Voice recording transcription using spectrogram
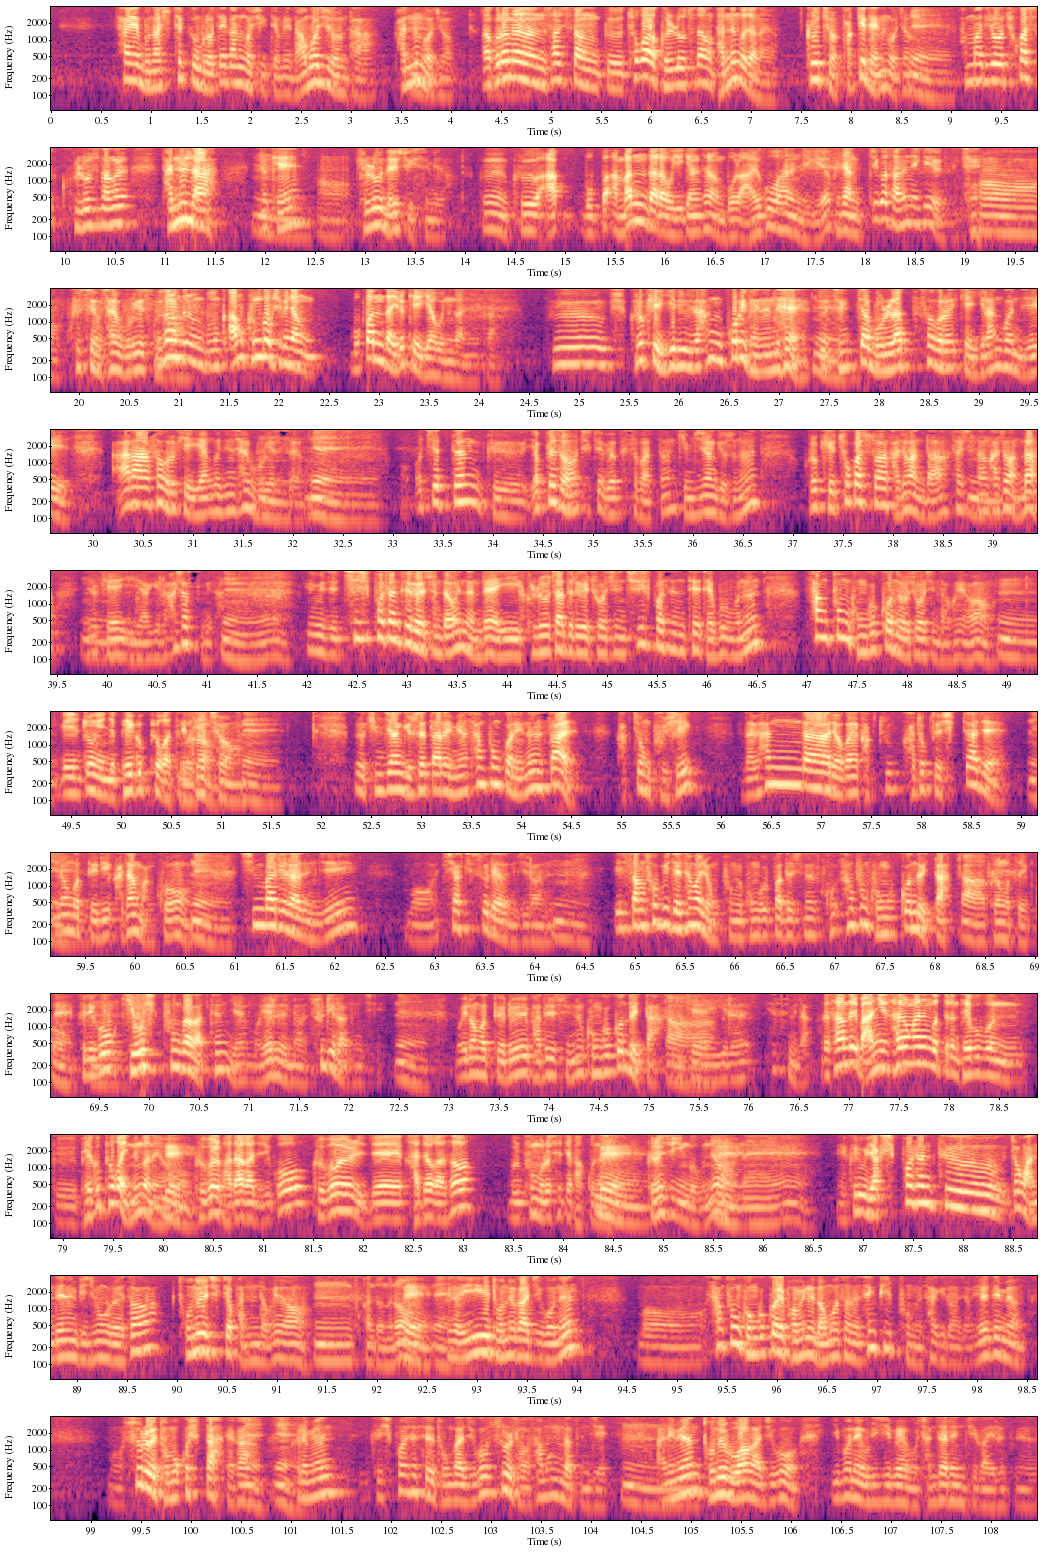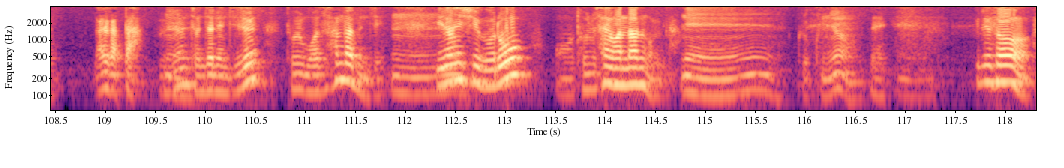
사회문화 시책금으로 떼가는 것이기 때문에 나머지 돈은 다 받는 거죠. 아, 그러면 사실상 그 초과 근로수당을 받는 거잖아요. 그렇죠. 받게 되는 거죠. 네. 한마디로 초과 수- 근로수당을 받는다. 이렇게 음. 어, 결론을 낼수 있습니다. 그, 그, 앞, 못, 안 받는다라고 얘기한 사람은 뭘 알고 하는 얘기예요? 그냥 찍어서 하는 얘기예요, 도대체. 어, 글쎄요. 잘 모르겠습니다. 그 사람들은 무슨 아무 근거 없이 그냥 못 받는다 이렇게 얘기하고 있는 거 아닙니까? 그 그렇게 얘기를 한 꼴이 되는데 네. 그 진짜 몰라서 그렇게 얘기를 한 건지 알아서 그렇게 얘기한 건지는 잘 모르겠어요. 예. 어쨌든 그 옆에서 직접 옆에서 봤던 김진환 교수는 그렇게 초과 수당을 가져간다, 사실상 음. 가져간다 이렇게 이야기를 하셨습니다. 예. 그리고 이제 70%를 준다고 했는데 이 근로자들에게 주어진 70%의 대부분은 상품 공급권으로 주어진다고 해요. 음, 일종의 이제 배급표 같은 네, 거죠. 그렇죠. 네. 그 김지한 교수에 따르면 상품권에는 쌀, 각종 부식, 그다음에 한 달여간의 각주, 가족들 식자재 네. 이런 것들이 가장 많고 네. 신발이라든지 뭐 치약 칫솔이라든지 이런 음. 일상 소비재 생활용품을 공급받을 수 있는 고- 상품 공급권도 있다. 아, 그런 것도 있고. 네, 그리고 음. 기호식품과 같은 예, 뭐 예를 들면 술이라든지 네. 뭐 이런 것들을 받을 수 있는 공급권도 있다. 이렇게 아. 얘기를 했습니다. 그러니까 사람들이 많이 사용하는 것들은 대부분 그 배급표가 있는 거네요. 네. 그걸 받아가지고 그걸 이제 가져가서 물품으로 실제 바꾸는 네. 그런 식인 거군요. 네. 네. 예, 그리고 약 10%조금 안 되는 비중으로 해서 돈을 직접 받는다고 해요. 음, 북한 돈으로. 네. 그래서 이 돈을 가지고는 뭐 상품 공급권의 범위를 넘어서는 생필품을 사기도 하죠. 예를 들면 뭐 술을 더 먹고 싶다 내가 네, 네. 그러면 그 10%의 돈 가지고 술을 더 사 먹는다든지 음. 아니면 돈을 모아 가지고 이번에 우리 집에 뭐 전자레인지가 예를 들면 낡았다 그러면 음. 전자레인지를 돈을 모아서 산다든지 음. 이런 식으로 어, 돈을 사용한다는 겁니다. 네. 그렇군요. 그래서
